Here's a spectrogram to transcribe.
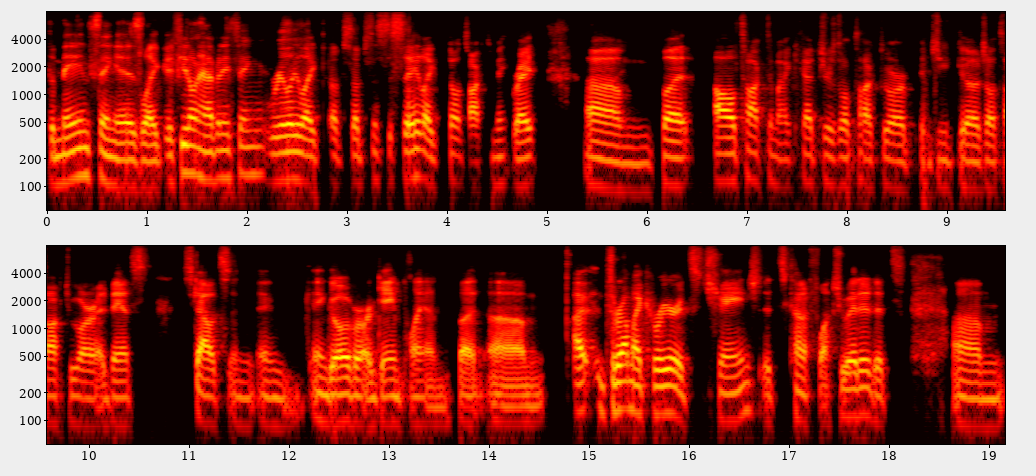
the main thing is like if you don't have anything really like of substance to say, like don't talk to me, right? Um, but I'll talk to my catchers, I'll talk to our pitching coach, I'll talk to our advanced scouts and and and go over our game plan. But um, I, throughout my career, it's changed. It's kind of fluctuated. It's um,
